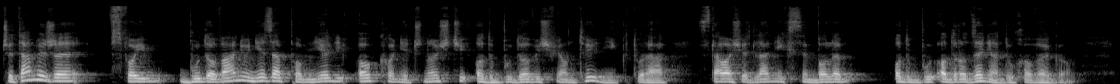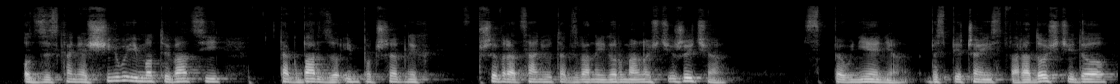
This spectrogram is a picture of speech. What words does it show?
Czytamy, że w swoim budowaniu nie zapomnieli o konieczności odbudowy świątyni, która stała się dla nich symbolem odrodzenia duchowego, odzyskania siły i motywacji tak bardzo im potrzebnych w przywracaniu tak zwanej normalności życia, spełnienia, bezpieczeństwa, radości do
